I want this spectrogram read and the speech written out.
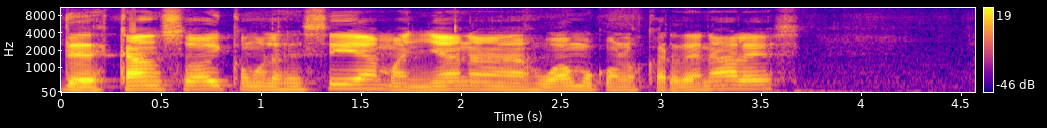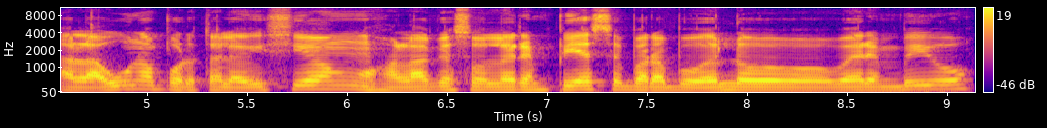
de descanso hoy, como les decía, mañana jugamos con los Cardenales a la 1 por televisión. Ojalá que Soler empiece para poderlo ver en vivo.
